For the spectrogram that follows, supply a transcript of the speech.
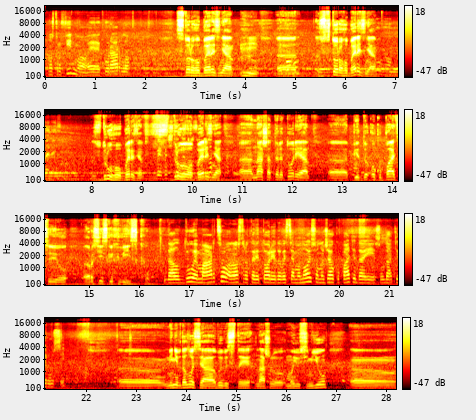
il nostro figlio e curarlo. З 2 березня е, з 2 березня з 2 березня з 2 березня е, наша територія е, під окупацією російських військ. Dal 2 marzo la nostra territorio dove siamo noi sono già occupati dai soldati russi. Е, Мені вдалося вивезти нашу мою сім'ю, е,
